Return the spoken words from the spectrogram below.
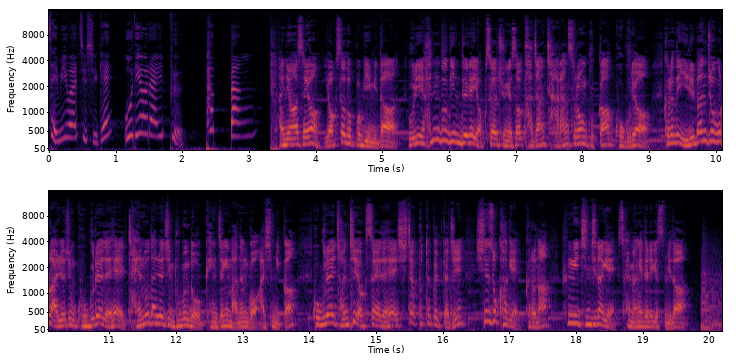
재미와 지식의 오디오 라이프 팟빵 안녕하세요. 역사 돋보기입니다. 우리 한국인들의 역사 중에서 가장 자랑스러운 국가 고구려. 그런데 일반적으로 알려진 고구려에 대해 잘못 알려진 부분도 굉장히 많은 거 아십니까? 고구려의 전체 역사에 대해 시작부터 끝까지 신속하게 그러나 흥미진진하게 설명해드리겠습니다.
